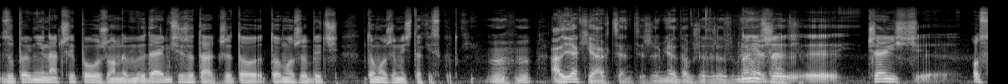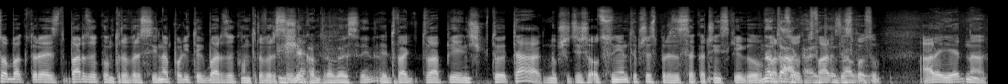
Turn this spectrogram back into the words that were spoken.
zupełnie inaczej położone. Wydaje mi się, że tak, że to, to może być, to może mieć takie skutki. Mhm. Ale jakie akcenty, żebym ja dobrze zrozumiał? No nie, że e, część, e, osoba, która jest bardzo kontrowersyjna, polityk bardzo kontrowersyjny. PiSie kontrowersyjne? 2-5, który tak, no przecież odsunięty przez prezesa Kaczyńskiego w No bardzo tak, ale twardy zawód- sposób, ale jednak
